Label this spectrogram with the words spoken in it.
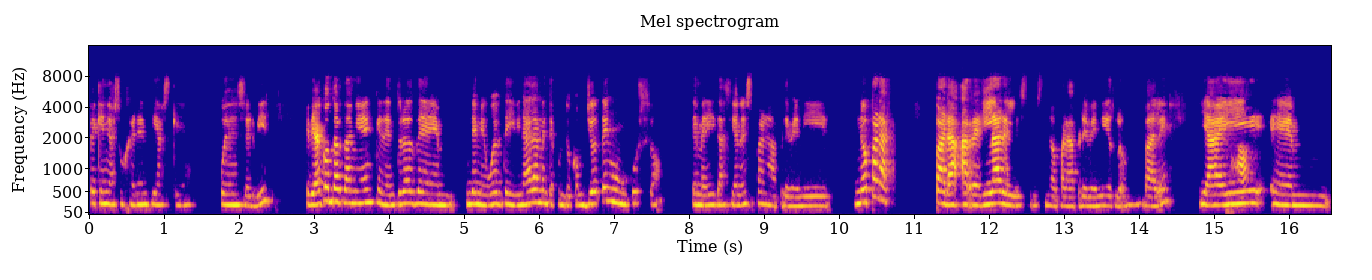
pequeñas sugerencias que pueden servir, quería contar también que dentro de, mi web de divinadamente.com yo tengo un curso de meditaciones para prevenir, no para, para arreglar el estrés, sino para prevenirlo, ¿vale? Y ahí em,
